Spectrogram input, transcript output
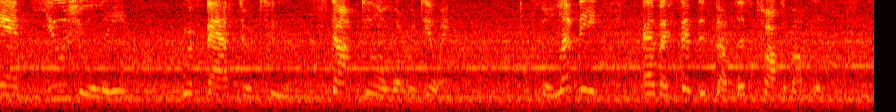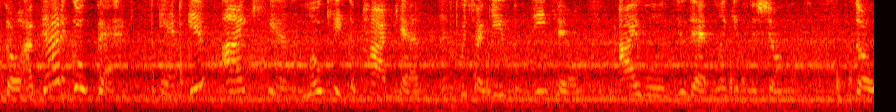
and usually we're faster to stop doing what we're doing. So let me, as I set this up, let's talk about this. So I've got to go back, and if I can locate the podcast in which I gave some detail, I will do that and link it in the show notes. So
